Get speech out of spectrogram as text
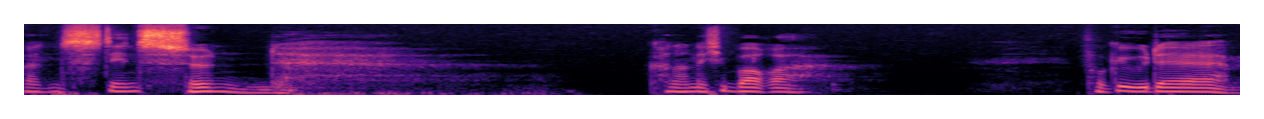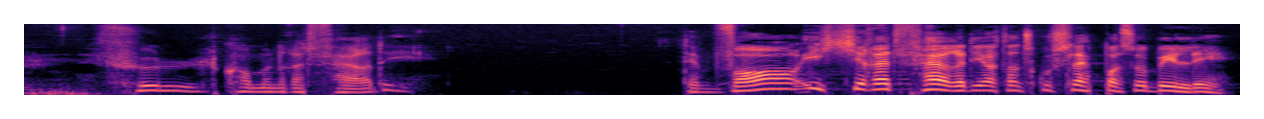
Mens din synd kan han ikke bare For Gud er fullkommen rettferdig. Det var ikke rettferdig at han skulle slippe så billig.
